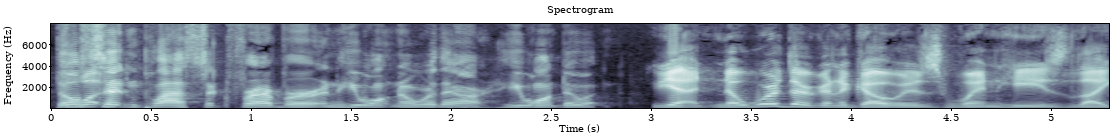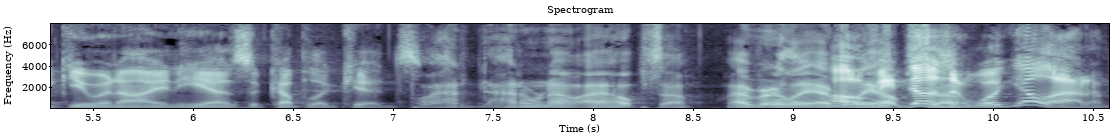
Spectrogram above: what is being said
They'll What- sit in plastic forever, and he won't know where they are. He won't do it. Yeah, no, where they're going to go is when he's like you and I, and he has a couple of kids. Well, I, I don't know. I hope so. I really, I really Oh, really if he hope doesn't, so. well, yell at him.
